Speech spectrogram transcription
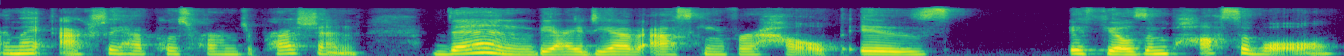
I might actually have postpartum depression. Then the idea of asking for help is it feels impossible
